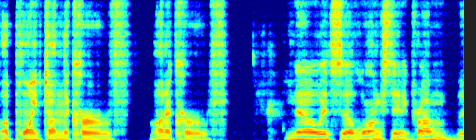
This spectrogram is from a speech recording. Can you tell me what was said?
a point on the curve on a curve? No, it's a long-standing problem. Uh,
